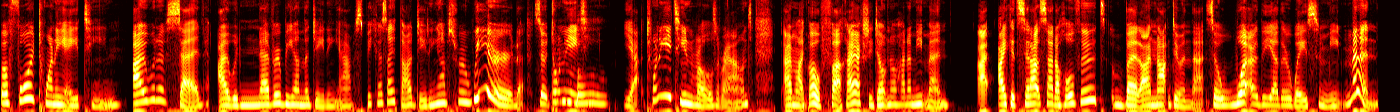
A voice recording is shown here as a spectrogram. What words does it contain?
Before 2018, I would have said I would never be on the dating apps because I thought dating apps were weird. So 2018 Yeah, 2018 rolls around. I'm like, "Oh fuck, I actually don't know how to meet men." I, I could sit outside of Whole Foods, but I'm not doing that. So, what are the other ways to meet men?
